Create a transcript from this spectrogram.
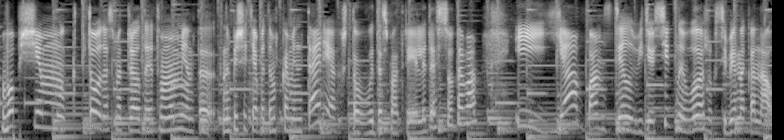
В общем, кто досмотрел до этого момента, напишите об этом в комментариях, что вы досмотрели до сюда. И я вам сделаю видеосигну и выложу к себе на канал.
